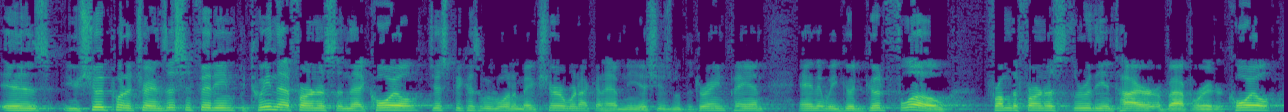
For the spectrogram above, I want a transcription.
is you should put a transition fitting between that furnace and that coil just because we want to make sure we're not going to have any issues with the drain pan and that we get good flow from the furnace through the entire evaporator coil,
